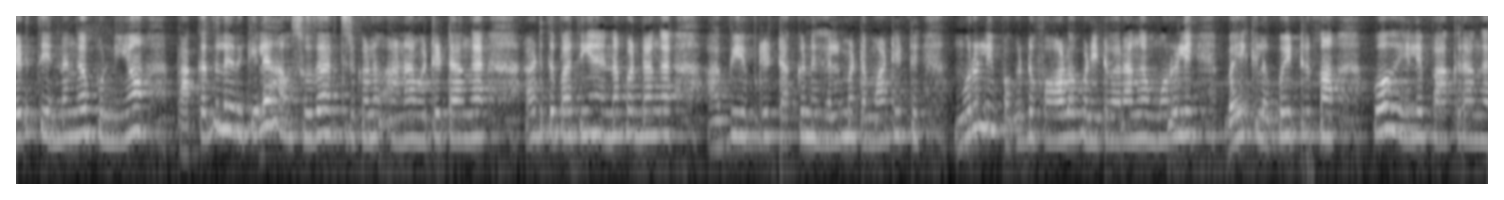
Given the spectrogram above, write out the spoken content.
எடுத்து என்னங்க புண்ணியம்? பக்கத்தில் இருக்கையில அவன் சுதாரிச்சிருக்கணும். ஆனால் விட்டுட்டாங்க. அடுத்து பார்த்தீங்கன்னா என்ன பண்ணுறாங்க அபி எப்படி டக்குன்னு ஹெல்மெட்டை மாட்டிட்டு முரளி பக்கத்து ஃபாலோ பண்ணிட்டு வராங்க. முரளி பைக்கில் போயிட்டுருக்கான். போகையிலே பார்க்குறாங்க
